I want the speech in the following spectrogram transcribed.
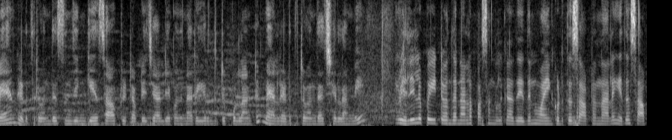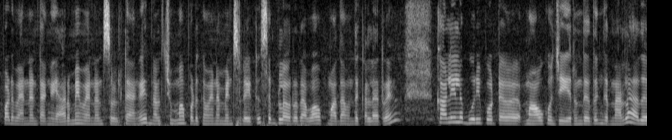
மேலே எடுத்துகிட்டு வந்து செஞ்சு இங்கேயே சாப்பிட்டுட்டு அப்படியே ஜாலியாக கொஞ்சம் நேரம் இருந்துட்டு போகலான்ட்டு மேலே எடுத்துகிட்டு வந்தாச்சு எல்லாமே. வெளியில் போயிட்டு வந்தனால பசங்களுக்கு அது எதுன்னு வாங்கி கொடுத்து சாப்பிட்டனால ஏதோ சாப்பாடு வேணான்ட்டாங்க யாருமே வேணான்னு சொல்லிட்டாங்க. இதனால் சும்மா படுக்க வேணாமேன்னு சொல்லிட்டு சிம்பிளாக ஒரு ரவா உப்புமா தான் வந்து கலர்றேன். காலையில் பூரி போட்ட மாவு கொஞ்சம் இருந்ததுங்கிறனால அது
